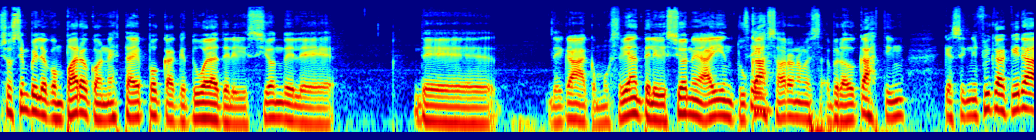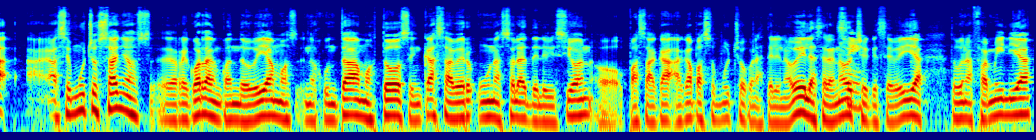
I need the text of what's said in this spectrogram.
yo siempre lo comparo con esta época que tuvo la televisión de le, de de acá, como se veía en televisión ahí en tu Sí. casa, ahora no me sa- broadcasting, que significa que era hace muchos años, eh, recuerdan cuando veíamos, nos juntábamos todos en casa a ver una sola televisión, o pasa acá, acá pasó mucho con las telenovelas a la noche, Sí. que se veía toda una familia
